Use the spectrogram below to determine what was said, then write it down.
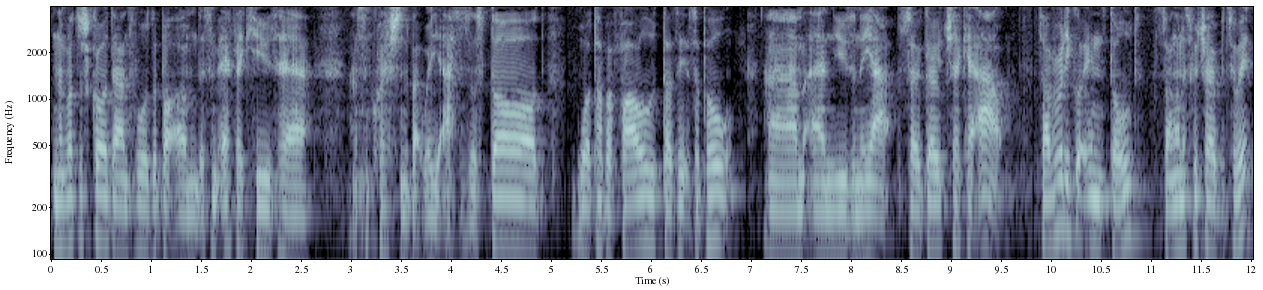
And if I just scroll down towards the bottom, there's some FAQs here and some questions about where your assets are stored, what type of files does it support, um, and using the app. So go check it out. So I've already got it installed, so I'm going to switch over to it.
